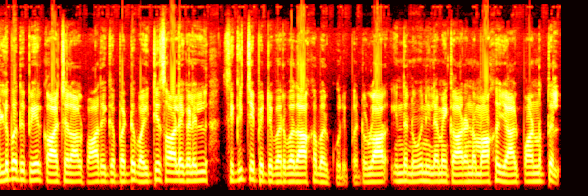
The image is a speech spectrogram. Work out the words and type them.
எழுபது பேர் காய்ச்சலால் பாதிக்கப்பட்டு வைத்தியசாலைகளில் சிகிச்சை பெற்று வருவதாக அவர் குறிப்பிட்டுள்ளார். இந்த நோய் நிலைமை காரணமாக யாழ்ப்பாணத்தில்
